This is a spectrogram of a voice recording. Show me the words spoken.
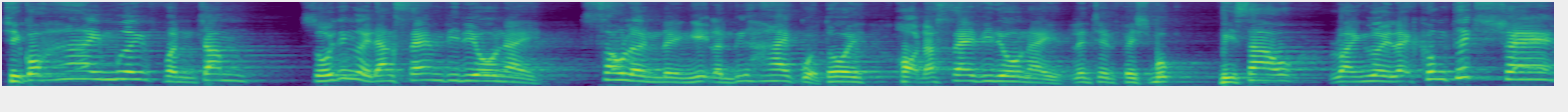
Chỉ có 20% số những người đang xem video này sau lần đề nghị lần thứ hai của tôi, họ đã share video này lên trên Facebook. Vì sao? Loài người lại không thích share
